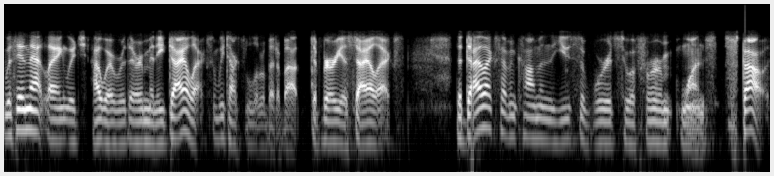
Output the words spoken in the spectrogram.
Within that language, however, there are many dialects, and we talked a little bit about the various dialects. The dialects have in common the use of words to affirm one's spouse.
